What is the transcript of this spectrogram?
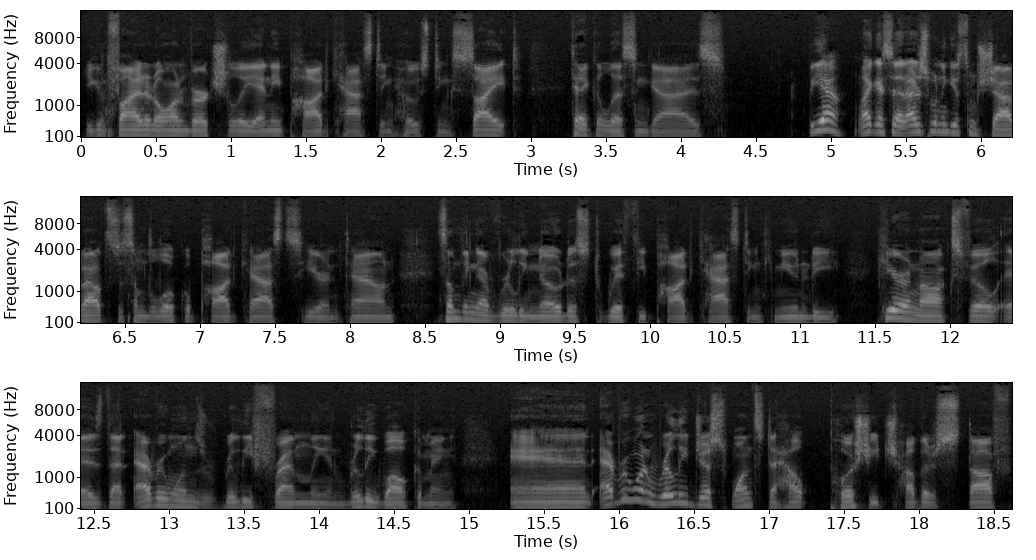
You can find it on virtually any podcasting hosting site. Take a listen, guys. But yeah, like I said, I just want to give some shout outs to some of the local podcasts here in town. Something I've really noticed with the podcasting community here in Knoxville is that everyone's really friendly and really welcoming, and everyone really just wants to help push each other's stuff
